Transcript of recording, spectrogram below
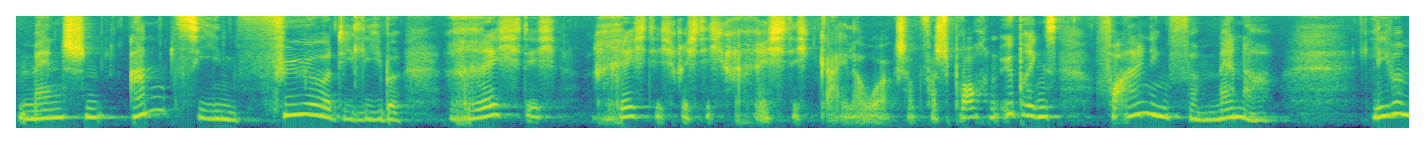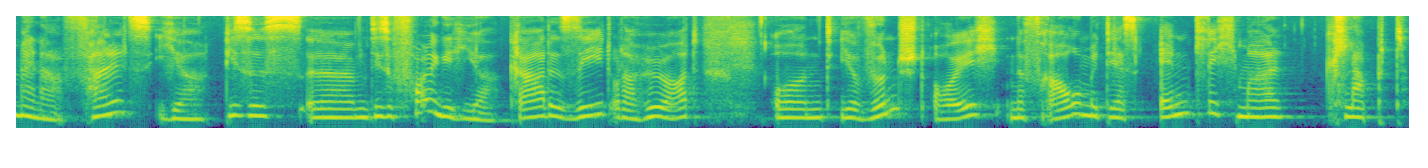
Menschen anziehen für die Liebe? Richtig richtig, richtig, richtig geiler Workshop versprochen. Übrigens vor allen Dingen für Männer. Liebe Männer, falls ihr dieses, äh, diese Folge hier gerade seht oder hört und ihr wünscht euch eine Frau, mit der es endlich mal klappt,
